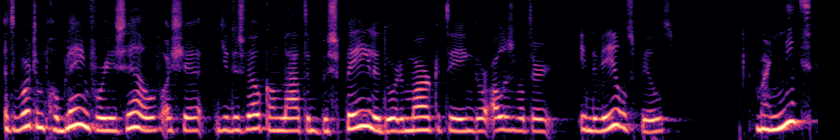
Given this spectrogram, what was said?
het wordt een probleem voor jezelf als je je dus wel kan laten bespelen door de marketing, door alles wat er in de wereld speelt, maar niet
